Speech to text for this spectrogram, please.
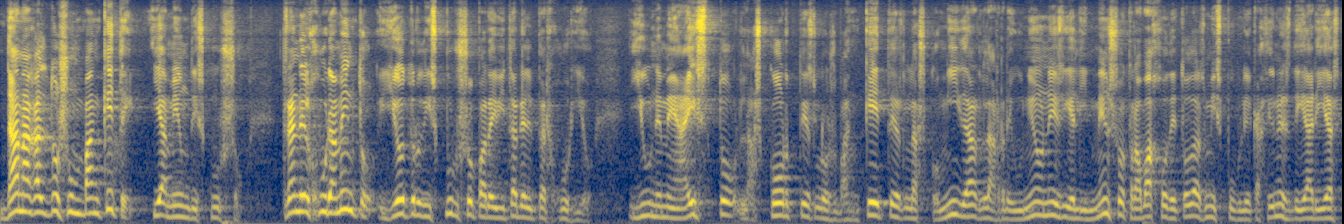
Dan a Galdós un banquete y a mí un discurso. Traen el juramento y otro discurso para evitar el perjurio. Y úneme a esto las cortes, los banquetes, las comidas, las reuniones y el inmenso trabajo de todas mis publicaciones diarias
